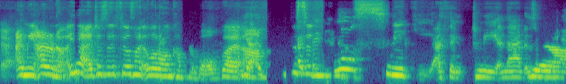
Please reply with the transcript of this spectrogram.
I mean, I don't know. Yeah, it just it feels like a little uncomfortable, but Yeah, um I, it feels sneaky, I think, to me, and that is yeah.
